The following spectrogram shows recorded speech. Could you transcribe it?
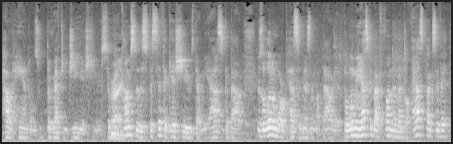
how it handles the refugee issues. So when Right. it comes to the specific issues that we ask about, there's a little more pessimism about it. But when we ask about fundamental aspects of it,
